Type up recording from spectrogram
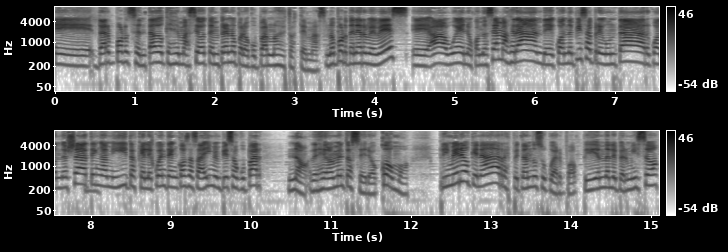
eh, dar por sentado que es demasiado temprano para ocuparnos de estos temas. No por tener bebés, eh, ah, bueno, cuando sea más grande, cuando empiece a preguntar, cuando ya tenga amiguitos que le cuenten cosas ahí, me empiezo a ocupar. No, desde el momento cero. ¿Cómo? Primero que nada, respetando su cuerpo, pidiéndole permiso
